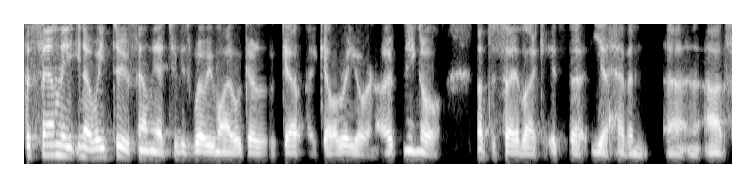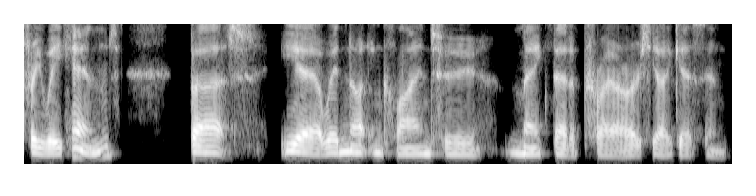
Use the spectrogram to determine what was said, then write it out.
the family, you know, we do family activities where we might all go to a gallery or an opening, or not to say like it's a, you have an, uh, an art free weekend, but yeah, we're not inclined to make that a priority, I guess, and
